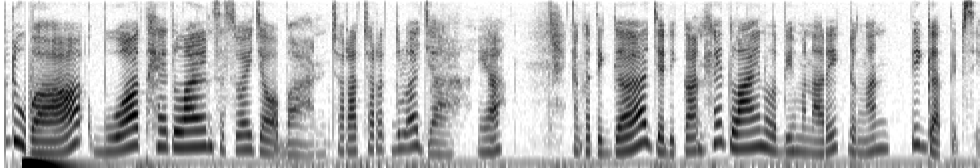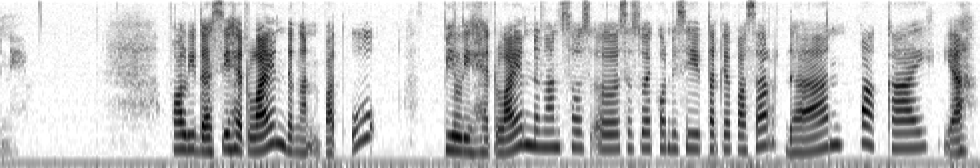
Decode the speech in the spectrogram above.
Kedua, buat headline sesuai jawaban. Coret-coret dulu aja ya. Yang ketiga, jadikan headline lebih menarik dengan tiga tips ini. Validasi headline dengan 4U, pilih headline dengan eh, sesuai kondisi target pasar dan pakai ya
